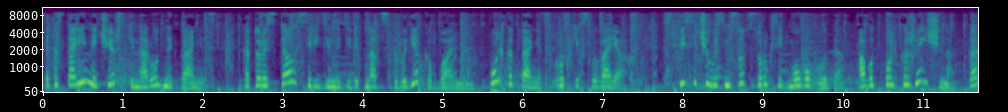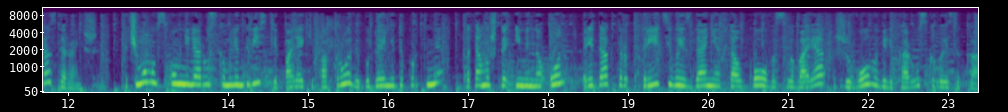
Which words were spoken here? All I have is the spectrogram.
Это старинный чешский народный танец, который стал с середины XIX века бальным. Полька-танец в русских словарях – 1847 года, а вот полька-женщина гораздо раньше. Почему мы вспомнили о русском лингвисте, поляке по крови Будуэне де Куртене? Потому что именно он редактор третьего издания толкового словаря живого великорусского языка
